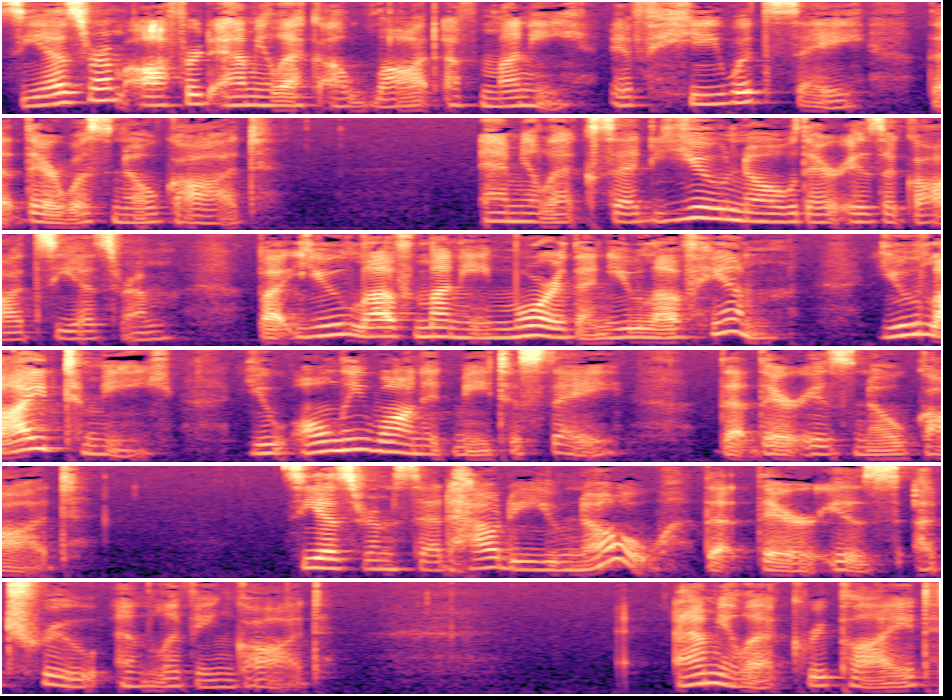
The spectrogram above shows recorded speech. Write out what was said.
Zeezrom offered Amulek a lot of money if he would say that there was no God. Amulek said, You know there is a God, Zeezrom, but you love money more than you love him. You lied to me. You only wanted me to say that there is no God. Zeezrom said, How do you know that there is a true and living God? Amulek replied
